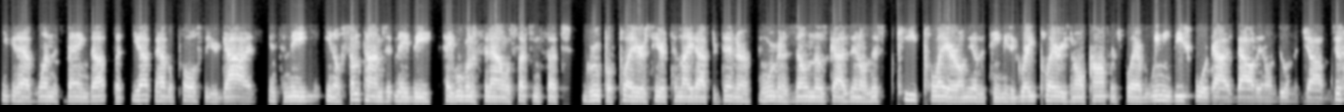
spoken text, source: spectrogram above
You could have one that's banged up, but you have to have a pulse of your guys And to me, you know, sometimes it may be, hey, we're going to sit down with such and such group of players here tonight after dinner, and we're going to zone those guys in on this key player on the other team. He's a great player. He's an all conference player, but we need these four guys dialed in on doing the job. Just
